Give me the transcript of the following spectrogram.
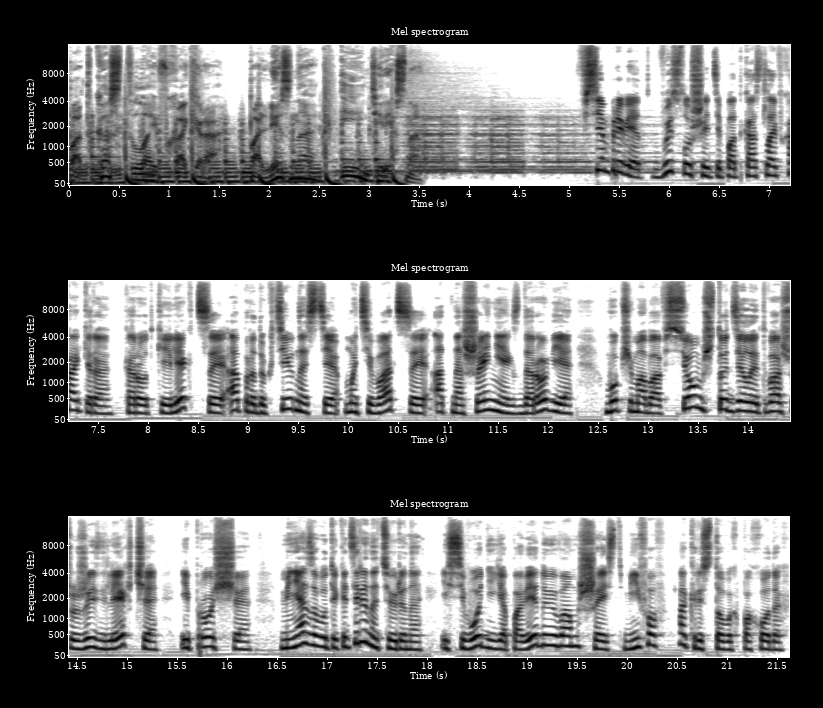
Подкаст лайфхакера. Полезно и интересно. Всем привет! Вы слушаете подкаст лайфхакера. Короткие лекции о продуктивности, мотивации, отношениях, здоровье. В общем, обо всем, что делает вашу жизнь легче и проще. Меня зовут Екатерина Тюрина, и сегодня я поведаю вам 6 мифов о крестовых походах.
